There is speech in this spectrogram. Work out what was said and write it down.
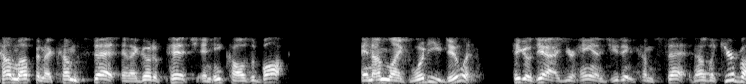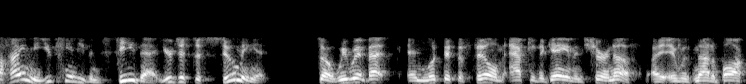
come up and I come set and I go to pitch, and he calls a balk, and I'm like, "What are you doing?" He goes, "Yeah, your hands. You didn't come set." And I was like, "You're behind me. You can't even see that. You're just assuming it." So we went back and looked at the film after the game, and sure enough, it was not a balk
